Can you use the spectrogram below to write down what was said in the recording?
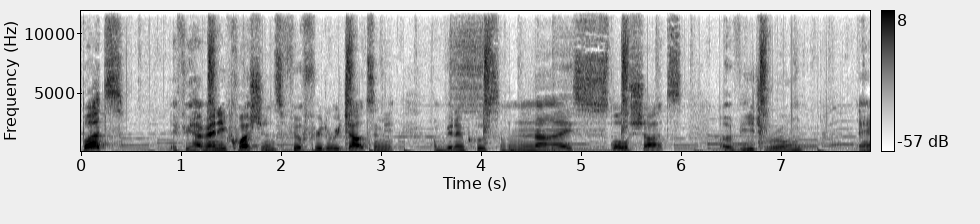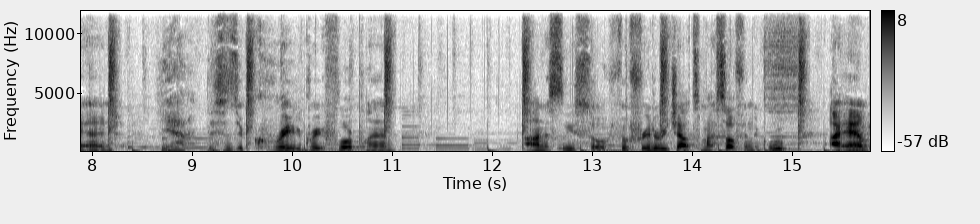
but if you have any questions, feel free to reach out to me. I'm gonna include some nice slow shots of each room. And yeah, this is a great, great floor plan, honestly. So feel free to reach out to myself in the group. I am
